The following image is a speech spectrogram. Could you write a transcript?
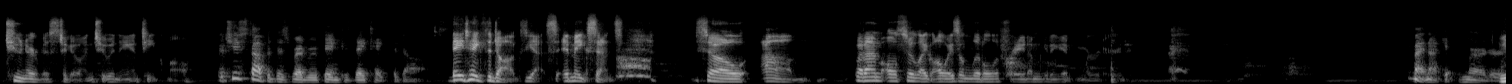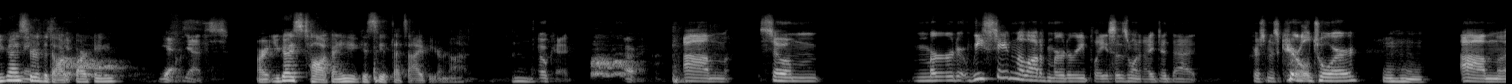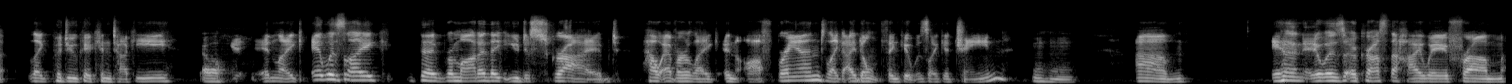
too nervous to go into an antique mall. But you stop at this red roof inn because they take the dogs. They take the dogs yes. It makes sense. So um but i'm also like always a little afraid i'm gonna get murdered. You might not get murdered. You guys may hear the dog get- barking? Yes yes All right, you guys talk. I need to see if that's Ivy or not. okay all right um so m- murder we stayed in a lot of murdery places when i did that christmas carol tour Mhm. um like paducah kentucky oh and like it was like the Ramada that you described, however, like an off-brand. Like I don't think it was like a chain. Mm-hmm. Um, and it was across the highway from,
